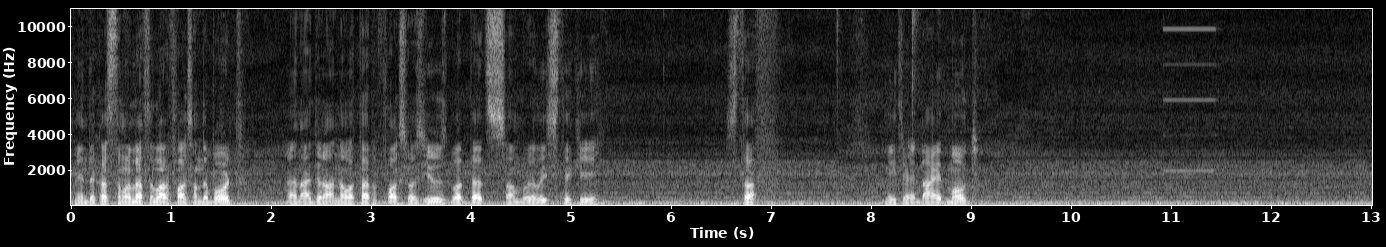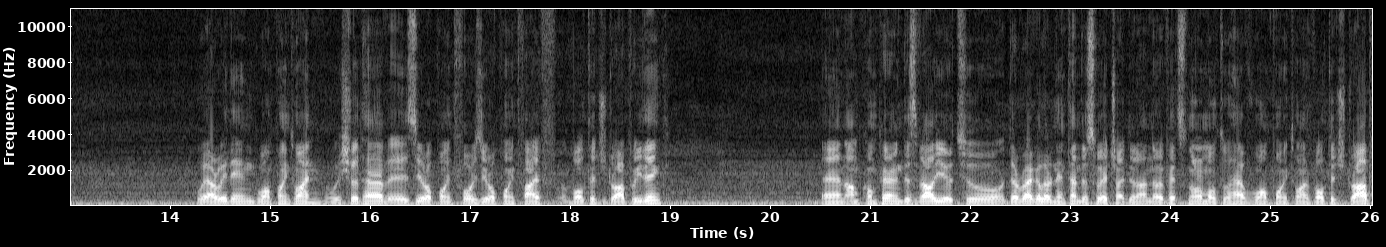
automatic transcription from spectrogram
I mean, the customer left a lot of flux on the board, and I do not know what type of flux was used, but that's some really sticky stuff. Meter in diode mode. We are reading 1.1. We should have a 0.4, 0.5 voltage drop reading. And I'm comparing this value to the regular Nintendo Switch. I do not know if it's normal to have 1.1 voltage drop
